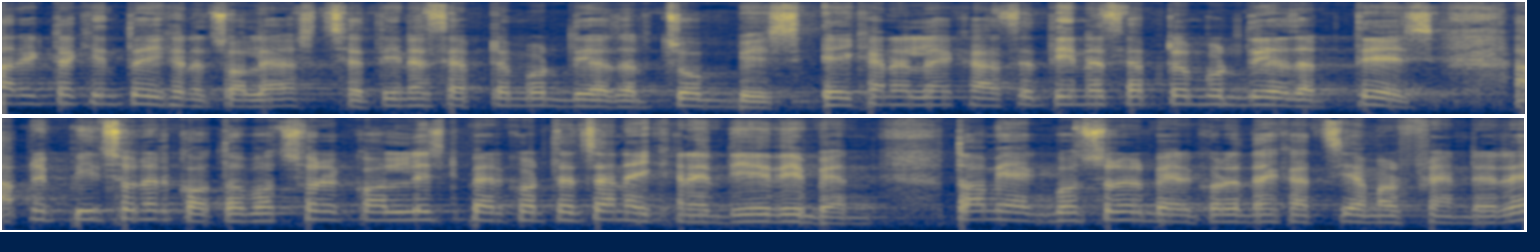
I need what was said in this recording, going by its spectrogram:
তারিখটা কিন্তু এখানে চলে আসছে তিনে সেপ্টেম্বর দুই হাজার চব্বিশ। এখানে লেখা আছে, তিনে সেপ্টেম্বর দুই হাজার তেইশ। আপনি পিছনের কত বছরের কল লিস্ট বের করতে চান এখানে দিয়ে দিবেন। তো আমি এক বছরের বের করে দেখাচ্ছি আমার ফ্রেন্ডেরে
